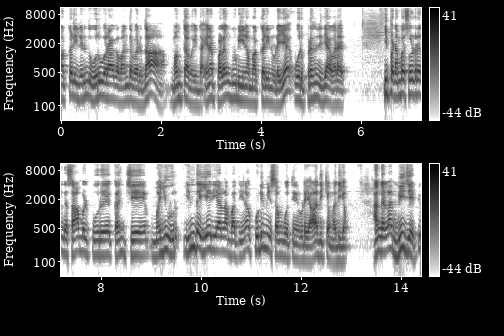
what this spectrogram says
மக்களிலிருந்து ஒருவராக வந்தவர் தான் மம்தா மைந்தா ஏன்னா பழங்குடியின மக்களினுடைய ஒரு பிரதிநிதியாக வரார். இப்போ நம்ம சொல்கிற இந்த சாம்பல்பூர் கஞ்சு மயூர் இந்த ஏரியாலாம் பார்த்தீங்கன்னா குடுமி சமூகத்தினருடைய ஆதிக்கம் அதிகம். அங்கெல்லாம் பிஜேபி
